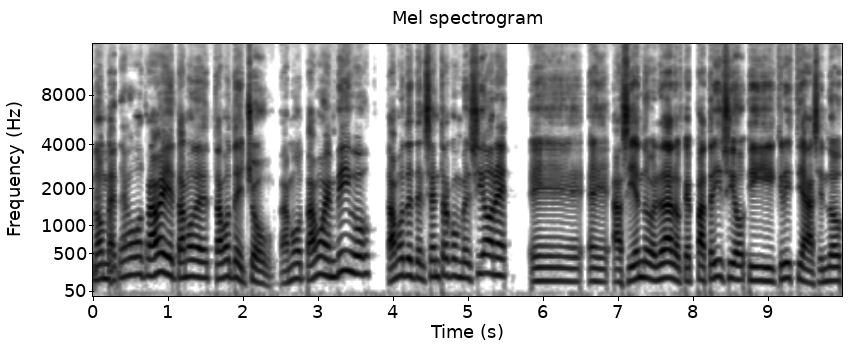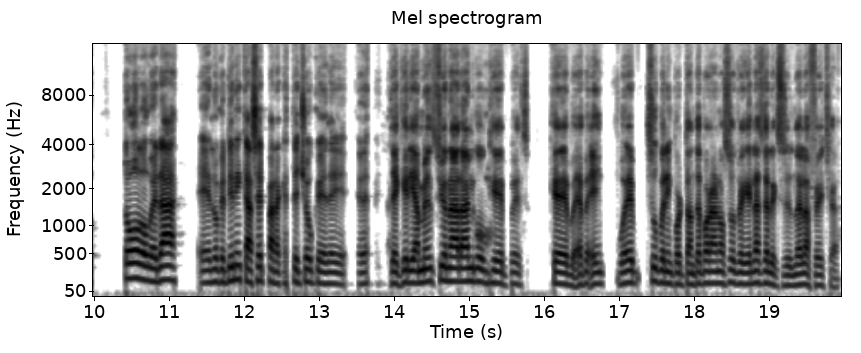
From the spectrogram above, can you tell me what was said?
nos metemos otra vez y estamos de, estamos de show. Estamos, estamos en vivo, estamos desde el centro de convenciones, eh, eh, haciendo, ¿verdad? Lo que es Patricio y Cristian, haciendo todo, ¿verdad? Eh, lo que tienen que hacer para que este show quede, Te quería mencionar algo que, pues, que fue súper importante para nosotros, que es la selección de la fecha.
